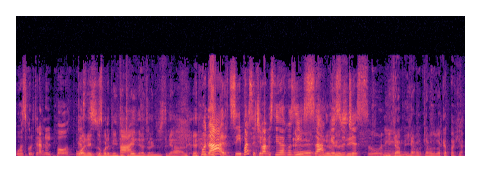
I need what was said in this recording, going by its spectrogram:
O ascolteranno il podcast. O alle- dopo le Spotify. 23 nella zona industriale. Può darsi. Poi se ci va vestita così, Eh, sa che così, successone. Mi, chiam- mi chiamano, chiamano la capacchia,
